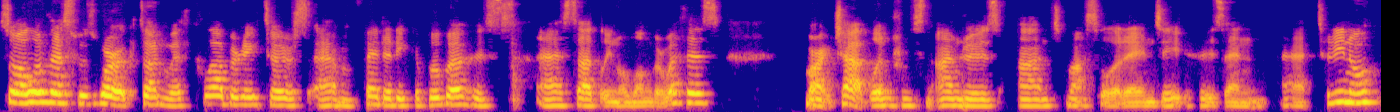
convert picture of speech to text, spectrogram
So all of this was work done with collaborators, um, Federica Bubba, who's uh, sadly no longer with us, Mark Chaplain from St Andrews, and Tommaso Lorenzi, who's in uh, Torino.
